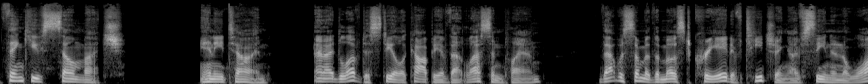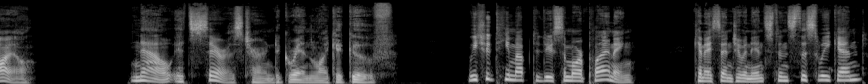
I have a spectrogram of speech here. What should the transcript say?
Thank you so much. Any time. And I'd love to steal a copy of that lesson plan. That was some of the most creative teaching I've seen in a while. Now it's Sarah's turn to grin like a goof. We should team up to do some more planning. Can I send you an instance this weekend?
